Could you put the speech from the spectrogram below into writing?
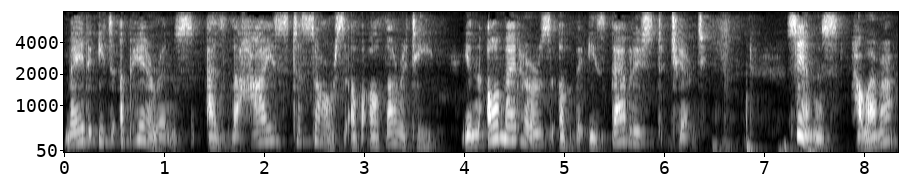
made its appearance as the highest source of authority in all matters of the established Church. Since, however,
